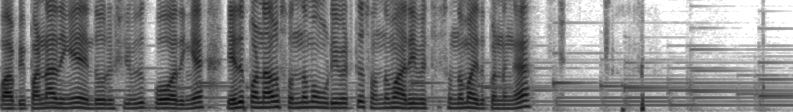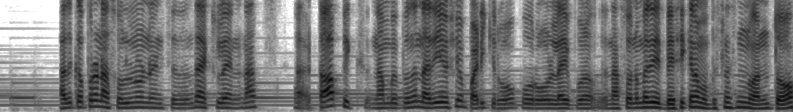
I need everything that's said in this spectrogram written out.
அப்படி பண்ணாதீங்க. எந்த ஒரு விஷயத்துக்கு போகாதீங்க. எது பண்ணாலும் சொந்த சொந்தமாக முடிவெடுத்து சொந்தமாக அறிவு வச்சு சொந்தமாக இது பண்ணுங்க. அதுக்கப்புறம் நான் சொல்லணும்னு நினச்சது வந்து ஆக்சுவலாக என்னன்னா டாபிக்ஸ் நம்ம இப்போ வந்து நிறைய விஷயம் படிக்கிறோம் போகிறோம் இல்லை இப்போ நான் சொன்ன மாதிரி பேசிக்காக நம்ம பிஸ்னஸ்னு வந்துட்டோம்.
